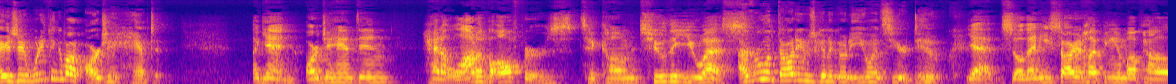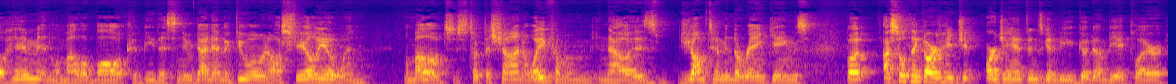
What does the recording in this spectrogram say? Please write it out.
AJ, what do you think about RJ Hampton? again, RJ Hampton had a lot of offers to come to the U.S. Everyone thought he was going to go to UNC or Duke. Yeah, so then he started hyping him up how him and LaMelo Ball could be this new dynamic duo in Australia when LaMelo just took the shine away from him and now has jumped him in the rankings. But I still think RJ, RJ Hampton's going to be a good NBA player.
